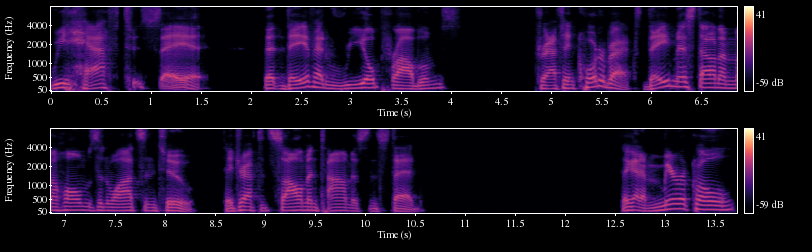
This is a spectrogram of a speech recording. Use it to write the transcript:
We have to say it that they have had real problems drafting quarterbacks. They missed out on Mahomes and Watson too. They drafted Solomon Thomas instead. They got a miracle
